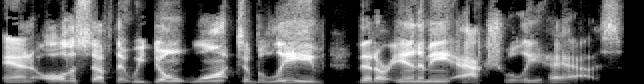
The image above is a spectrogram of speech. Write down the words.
and all the stuff that we don't want to believe that our enemy actually has.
